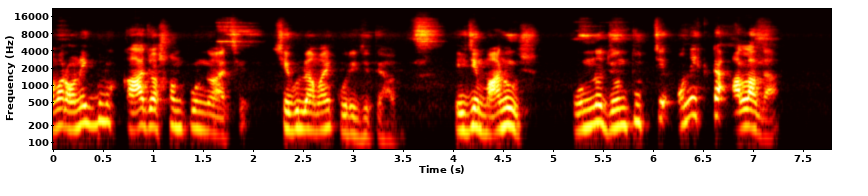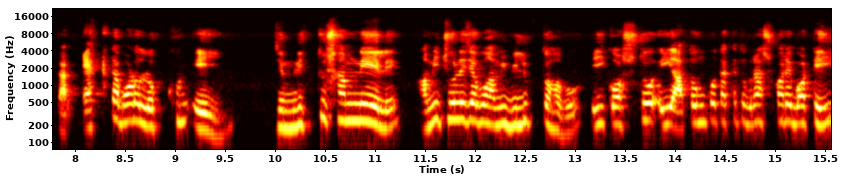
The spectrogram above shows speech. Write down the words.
আমার অনেকগুলো কাজ অসম্পূর্ণ আছে, সেগুলো আমায় করে যেতে হবে। এই যে মানুষ অন্য জন্তুর চেয়ে অনেকটা আলাদা, তার একটা বড় লক্ষণ এই যে মৃত্যু সামনে এলে আমি চলে যাব, আমি বিলুপ্ত হব, এই কষ্ট, এই আতঙ্ক তাকে তো গ্রাস করে বটেই,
